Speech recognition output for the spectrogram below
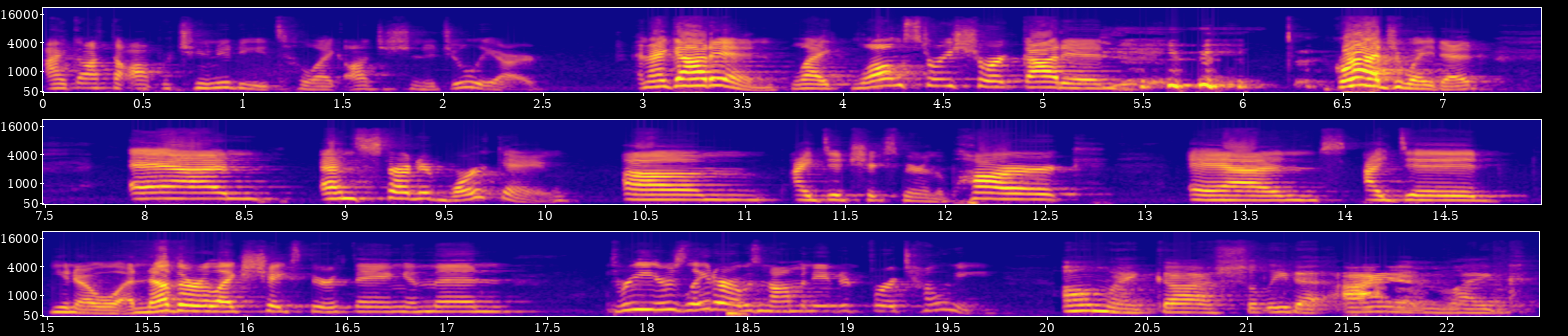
I got the opportunity to like audition to Juilliard. And I got in. Like, long story short, got in, graduated, and and started working um, I did Shakespeare in the Park, and I did, you know, another like Shakespeare thing. And then three years later, I was nominated for a Tony. Oh my gosh, Shalita, I am like,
